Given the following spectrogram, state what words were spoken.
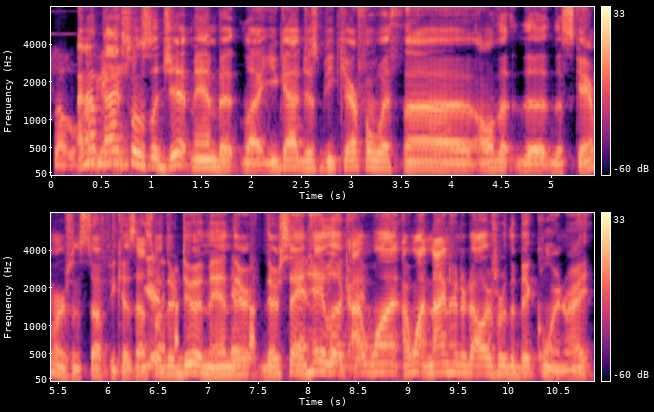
So I know mean, Paxful's legit, man, but like you gotta just be careful with uh, all the, the the scammers and stuff because that's Yeah. what they're doing, man. They're they're saying, hey, look, I want I want nine hundred dollars worth of Bitcoin, right?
